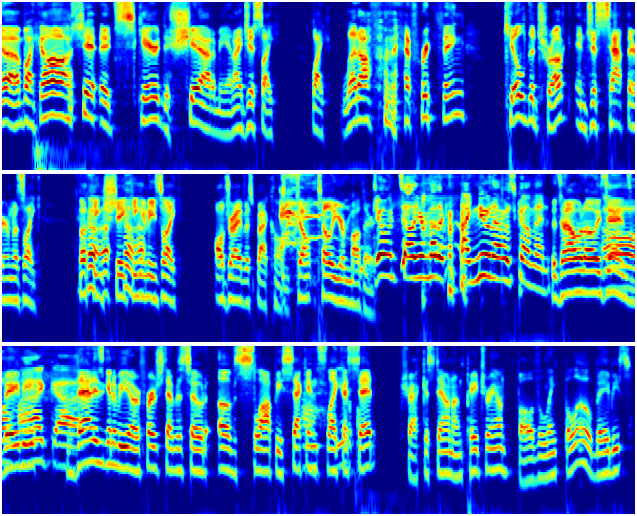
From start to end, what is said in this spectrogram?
Yeah, I'm like, oh shit. It scared the shit out of me. And I just like, like let off of everything, killed the truck, and just sat there and was like fucking shaking. And he's like, I'll drive us back home. Don't tell your mother. Don't tell your mother. I knew that was coming. That's how it always ends, Oh, baby. my God. That is going to be our first episode of Sloppy Seconds. Oh, like beautiful. I said, track us down on Patreon. Follow the link below, babies.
